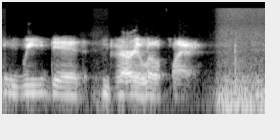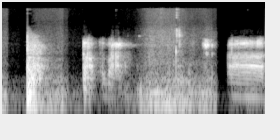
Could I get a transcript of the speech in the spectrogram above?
we did very little planning, top to bottom. Uh,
